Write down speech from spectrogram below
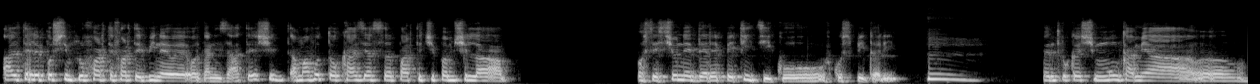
altele pur și simplu foarte, foarte bine organizate și am avut ocazia să participăm și la o sesiune de repetiții cu, cu speakerii. Mm pentru că și munca mea uh,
